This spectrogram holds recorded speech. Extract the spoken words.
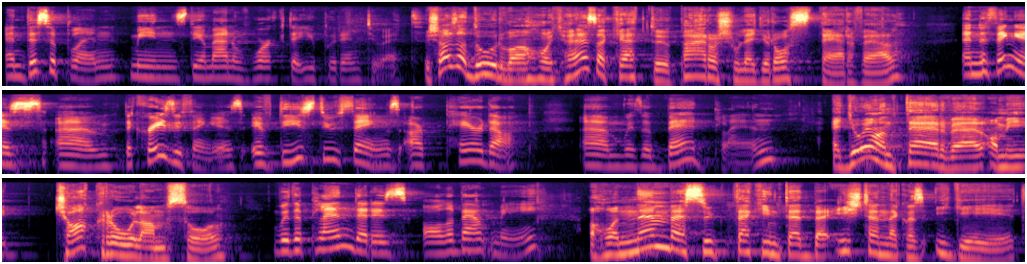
And discipline means the amount of work that you put into it. És az a durva, hogyha ez a kettő párosul egy rossz tervel, And the thing is, um, the crazy thing is, if these two things are paired up um, with a bad plan, egy olyan tervel, ami csak rólam szól, with a plan that is all about me, ahol nem veszük tekintetbe Istennek az igéjét,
